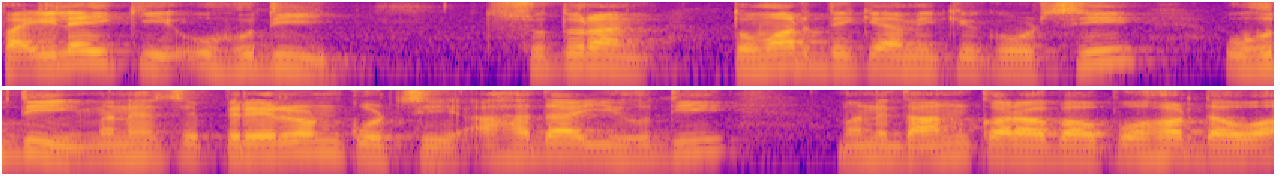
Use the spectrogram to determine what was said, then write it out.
ফাইলাই কি উহুদি, সুতরাং তোমার দিকে আমি কি করছি? উহুদি মানে হচ্ছে প্রেরণ করছি। আহাদা ইহুদি মানে দান করা বা উপহার দেওয়া।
